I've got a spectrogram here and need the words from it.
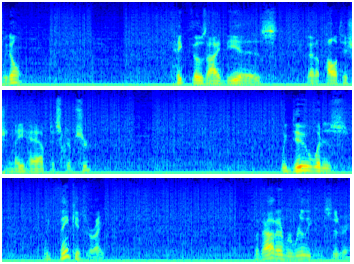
We don't take those ideas that a politician may have to Scripture. We do what is we think is right without ever really considering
